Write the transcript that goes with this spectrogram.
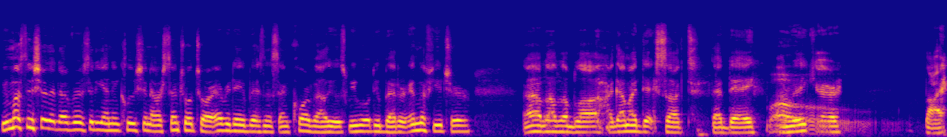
We must ensure that diversity and inclusion are central to our everyday business and core values. We will do better in the future. Uh, blah blah blah. I got my dick sucked that day. I don't really care. Bye.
